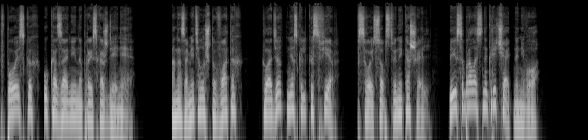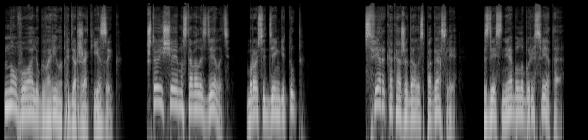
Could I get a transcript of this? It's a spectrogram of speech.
в поисках указаний на происхождение. Она заметила, что Ватах кладет несколько сфер в свой собственный кошель и собралась накричать на него — но Вуаль уговорила придержать язык. Что еще им оставалось делать? Бросить деньги тут? Сферы, как ожидалось, погасли. Здесь не было бури света.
